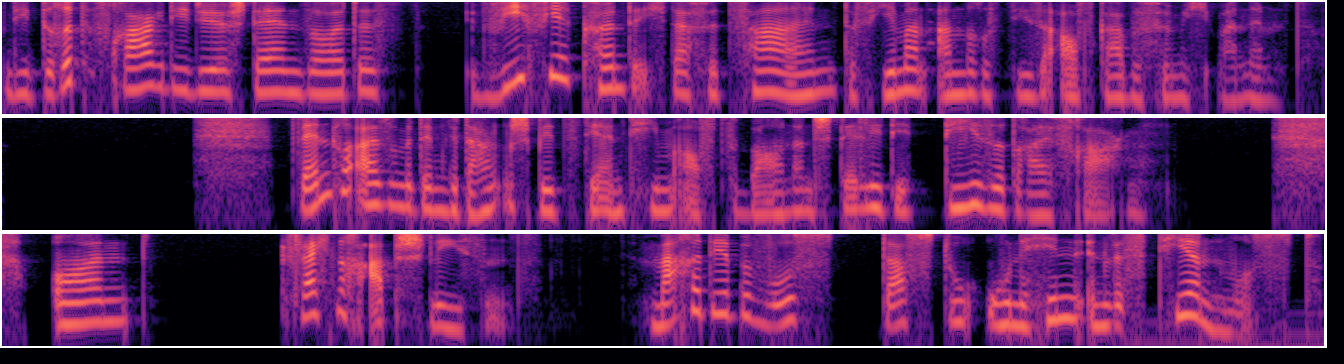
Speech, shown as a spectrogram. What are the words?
Und die dritte Frage, die du dir stellen solltest, wie viel könnte ich dafür zahlen, dass jemand anderes diese Aufgabe für mich übernimmt? Wenn du also mit dem Gedanken spielst, dir ein Team aufzubauen, dann stelle dir diese drei Fragen. Und vielleicht noch abschließend, mache dir bewusst, dass du ohnehin investieren musst.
